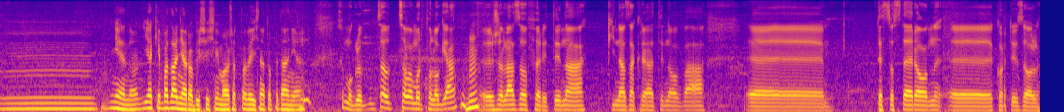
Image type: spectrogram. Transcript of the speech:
mm, nie no, jakie badania robisz, jeśli możesz odpowiedzieć na to pytanie? Hemoglobin, ca, cała morfologia, Mhm. żelazo, ferytyna, kinaza kreatynowa, e, testosteron, e, kortyzol,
